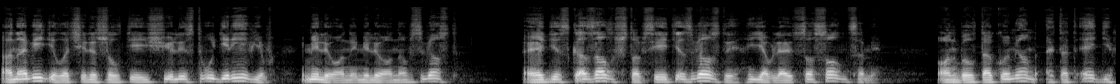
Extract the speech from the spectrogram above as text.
она видела через желтеющую листву деревьев миллионы миллионов звезд. Эдди сказал, что все эти звезды являются солнцами. Он был так умен, этот Эдди.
